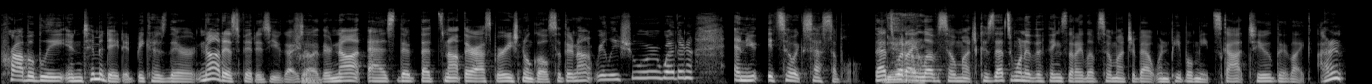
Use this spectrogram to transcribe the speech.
probably intimidated because they're not as fit as you guys are. They're not as they're, that's not their aspirational goal, so they're not really sure whether or not. And you, it's so accessible. That's what I love so much because that's one of the things that I love so much about when people meet Scott too. They're like, I didn't,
